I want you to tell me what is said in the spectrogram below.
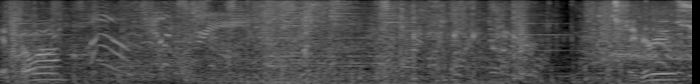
Yep, Toa. It's Tiberius.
